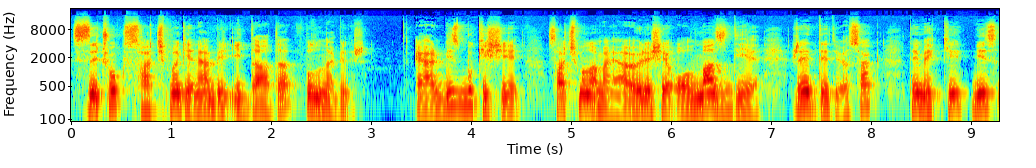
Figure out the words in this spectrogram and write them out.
size çok saçma gelen bir iddiada bulunabilir. Eğer biz bu kişiyi saçmalama ya öyle şey olmaz diye reddediyorsak demek ki biz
